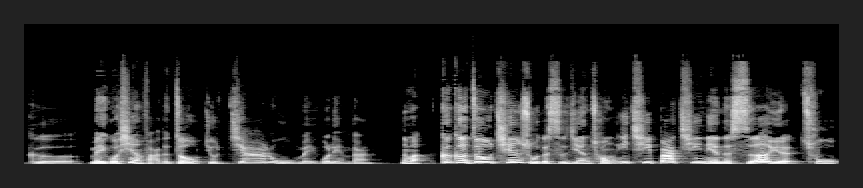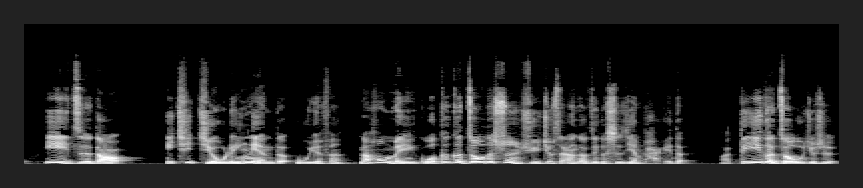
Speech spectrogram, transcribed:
个美国宪法的州就加入美国联邦。那么各个州签署的时间从一七八七年的十二月初一直到一七九零年的五月份，然后美国各个州的顺序就是按照这个时间排的啊。第一个州就是。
